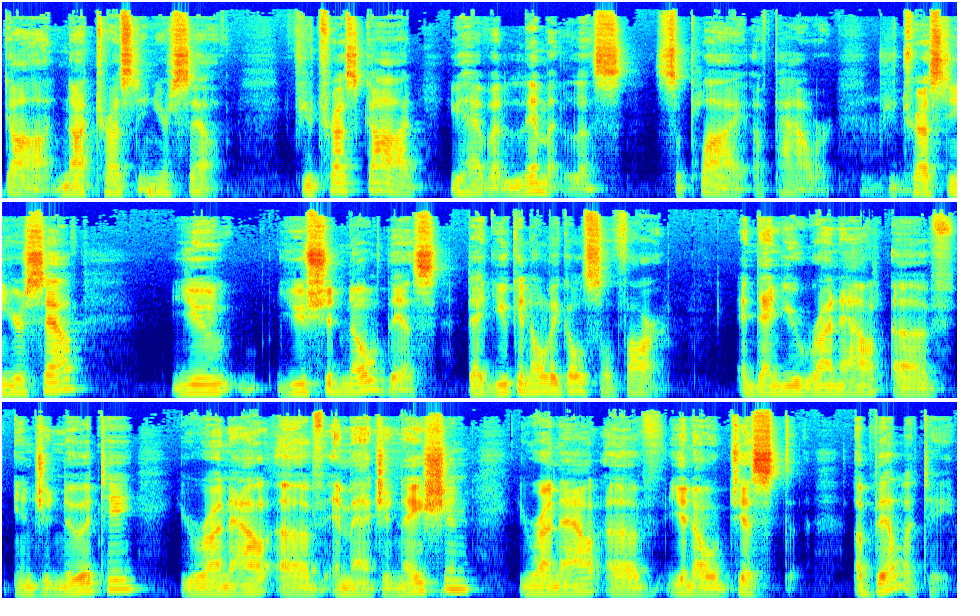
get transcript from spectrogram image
God, not trusting yourself. If you trust God, you have a limitless supply of power. If you mm-hmm. trust in yourself, you you should know this that you can only go so far. And then you run out of ingenuity, you run out of imagination, you run out of, you know, just ability.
